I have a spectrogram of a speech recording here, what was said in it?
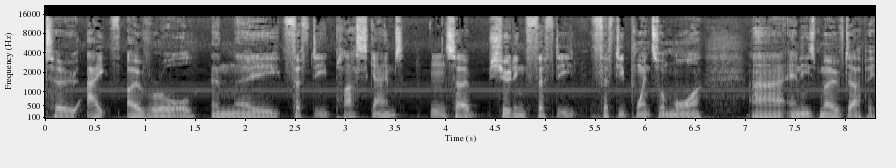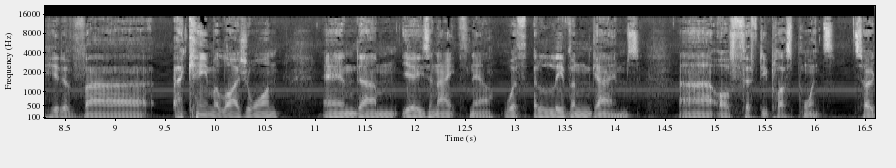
to eighth overall in the 50 plus games. So shooting 50, 50 points or more. uh, and he's moved up ahead of uh, Hakeem Olajuwon, and um, yeah, he's in eighth now with 11 games uh, of 50 plus points. So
